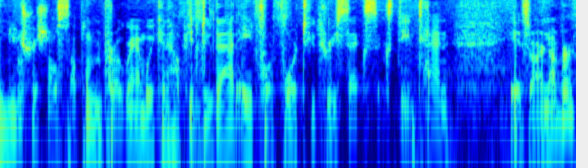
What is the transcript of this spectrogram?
nutritional supplement program, we can help you do that. 844-236-6010 is our number.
